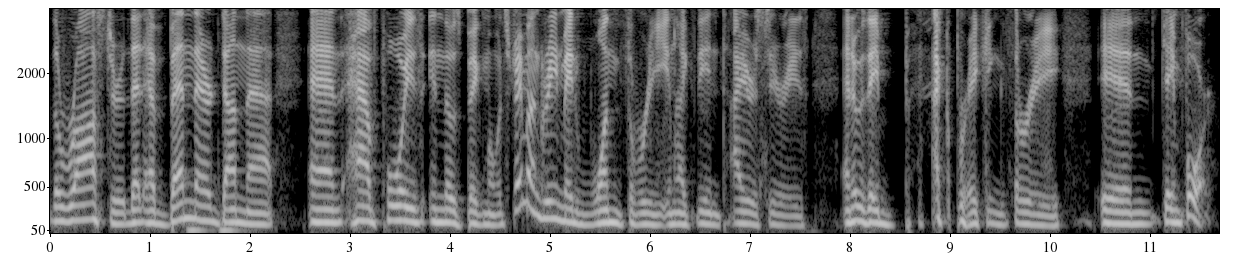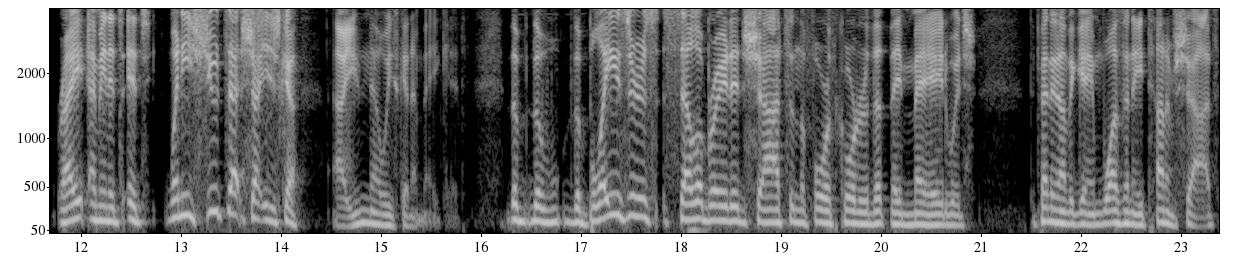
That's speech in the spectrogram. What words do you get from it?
the roster that have been there, done that, and have poise in those big moments. Draymond Green made one three in like the entire series, and it was a back-breaking three in game four, right? I mean, it's it's when he shoots that shot, you just go, oh, you know he's gonna make it. The the the Blazers celebrated shots in the fourth quarter that they made, which depending on the game wasn't a ton of shots.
